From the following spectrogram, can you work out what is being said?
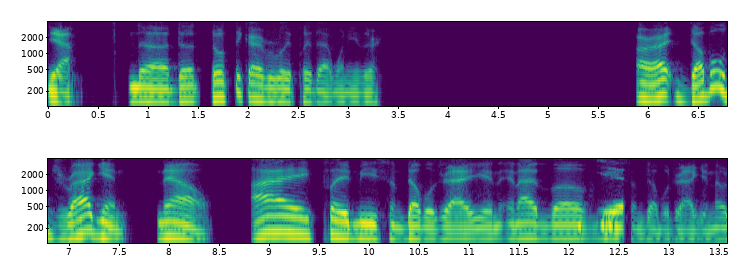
yeah, no, don't, don't think I ever really played that one either. All right, Double Dragon. Now, I played me some Double Dragon, and I love me some Double Dragon. No,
